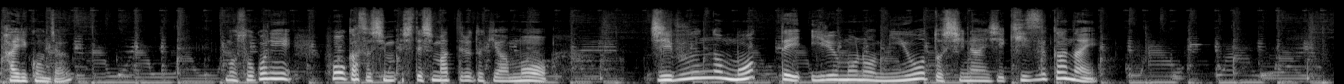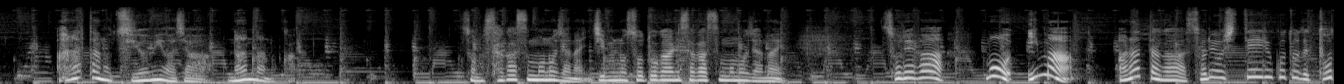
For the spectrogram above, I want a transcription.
入り込んじゃう。もうそこにフォーカスしてしまってる時はもう自分の持っているものを見ようとしないし気づかない。あなたの強みはじゃあ何なのか？その探すものじゃない。自分の外側に探すものじゃない。それはもう今あなたがそれをしていることでとっ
